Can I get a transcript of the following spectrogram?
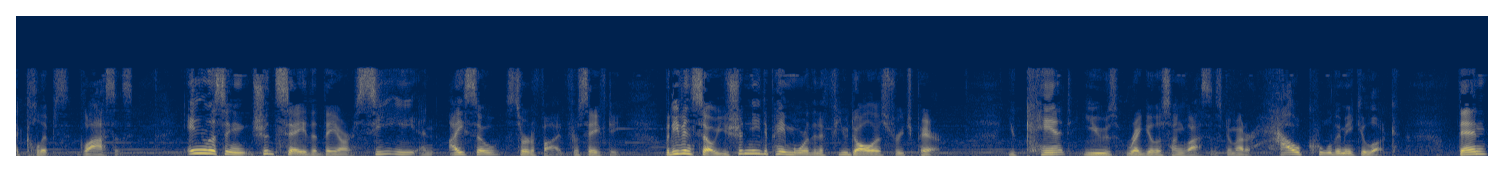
eclipse glasses. Any listing should say that they are CE and ISO certified for safety. But even so, you shouldn't need to pay more than a few dollars for each pair. You can't use regular sunglasses, no matter how cool they make you look. Then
